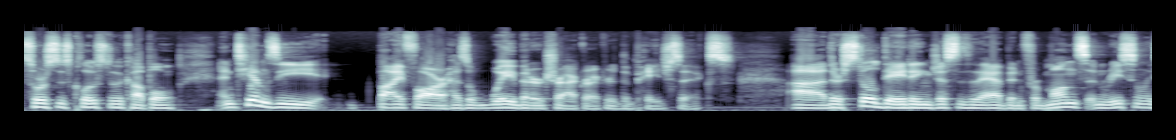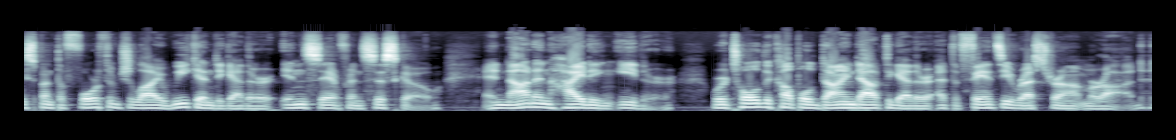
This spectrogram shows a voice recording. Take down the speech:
Sources close to the couple, and TMZ by far has a way better track record than Page Six. Uh, they're still dating just as they have been for months and recently spent the 4th of July weekend together in San Francisco, and not in hiding either. We're told the couple dined out together at the fancy restaurant Mourad.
